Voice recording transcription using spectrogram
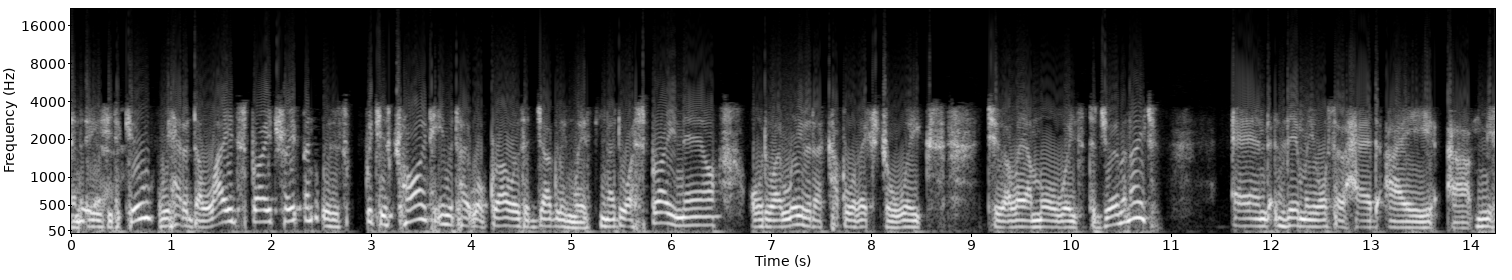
and easy to kill. We had a delayed spray treatment, which is trying to imitate what growers are juggling with. You know, do I spray now or do I leave it a couple of extra weeks to allow more weeds to germinate? And then we also had a uh, miss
